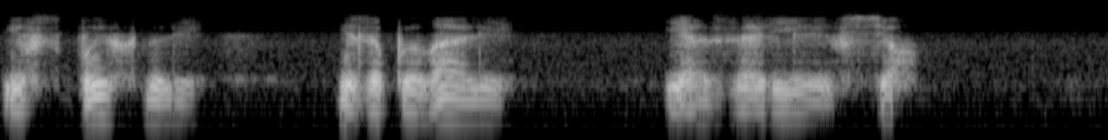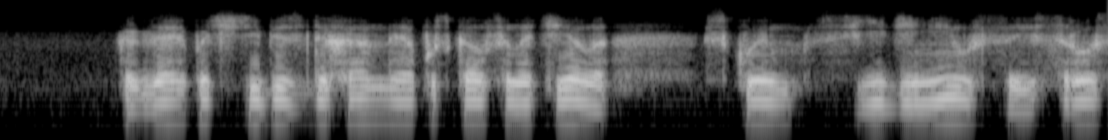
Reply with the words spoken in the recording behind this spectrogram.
и вспыхнули, и запылали, и озарили все. Когда я почти бездыханный опускался на тело, с коим съединился и сросся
